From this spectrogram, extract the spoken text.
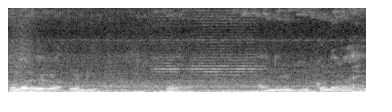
कलर वेगळा प्रिंट वेगळा. हो. आणि ब्लू कलर आहे.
